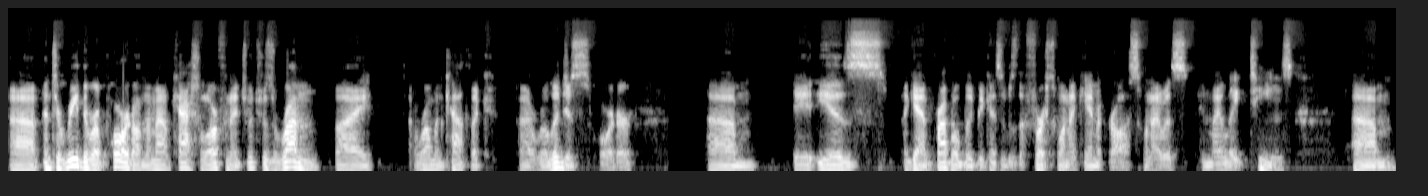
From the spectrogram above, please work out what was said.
Uh, and to read the report on the Mount Cashel Orphanage, which was run by a Roman Catholic uh, religious order, um, is again probably because it was the first one I came across when I was in my late teens. Um,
